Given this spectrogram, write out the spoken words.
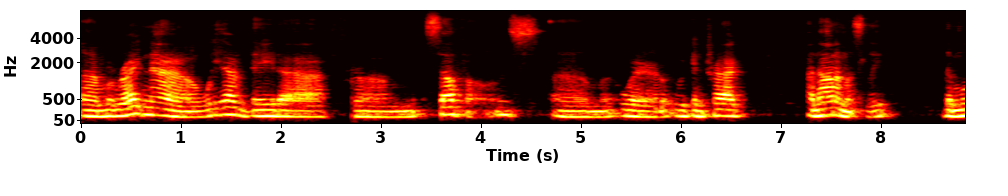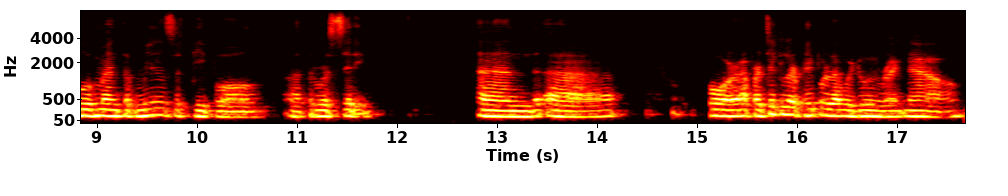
um, right now we have data from cell phones um, where we can track anonymously the movement of millions of people uh, through a city. And uh, for a particular paper that we're doing right now,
